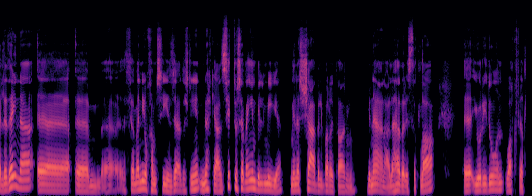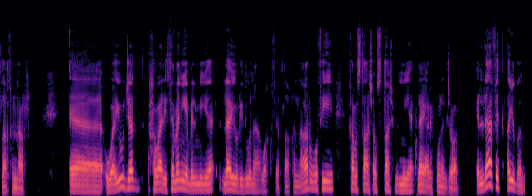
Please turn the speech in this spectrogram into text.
لدينا آه، آم، آه، 58 زائد 20 بنحكي عن 76% من الشعب البريطاني بناء على هذا الاستطلاع آه، يريدون وقف إطلاق النار. آه، ويوجد حوالي 8% لا يريدون وقف إطلاق النار وفي 15 أو 16% لا يعرفون الجواب. اللافت أيضا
